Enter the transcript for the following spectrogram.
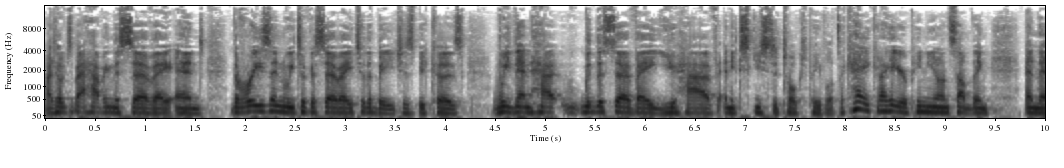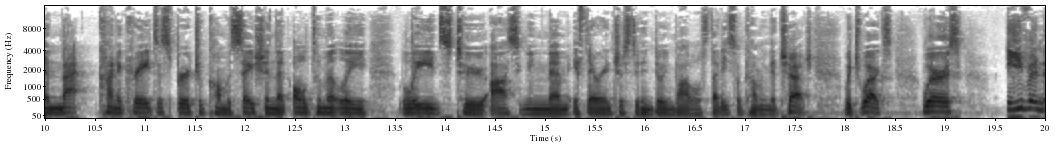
I talked about having the survey and the reason we took a survey to the beach is because we then have, with the survey, you have an excuse to talk to people. It's like, Hey, can I get your opinion on something? And then that kind of creates a spiritual conversation that ultimately leads to asking them if they're interested in doing Bible studies or coming to church, which works. Whereas even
